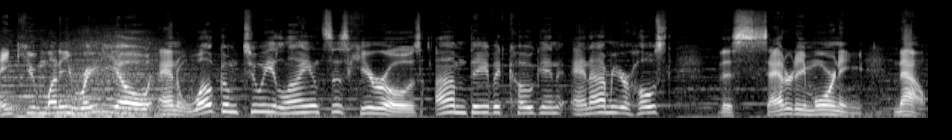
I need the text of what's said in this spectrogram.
Thank you, Money Radio, and welcome to Eliances Heroes. I'm David Cogan, and I'm your host this Saturday morning. Now,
